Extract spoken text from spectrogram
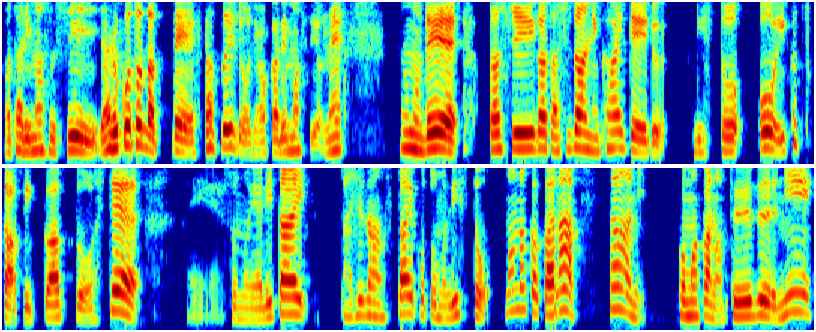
わたりますし、やることだって2つ以上に分かれますよね。なので、私が足し算に書いているリストをいくつかピックアップをして、えー、そのやりたい、足し算したいことのリストの中から、さらに細かな ToDo に、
